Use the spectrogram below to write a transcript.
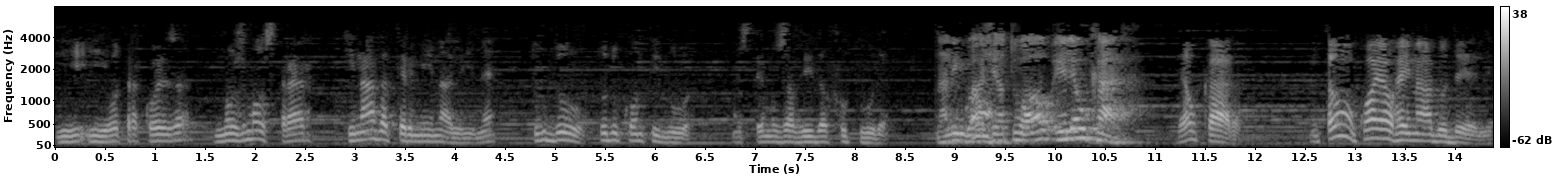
e, e, outra coisa, nos mostrar que nada termina ali, né? Tudo, tudo continua. Nós temos a vida futura. Na linguagem atual, ele é o cara. É o cara. Então, qual é o reinado dele?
